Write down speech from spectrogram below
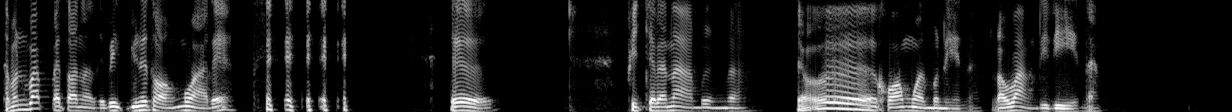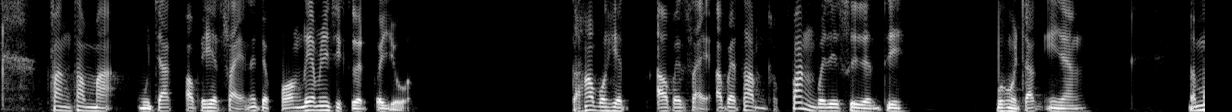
แต่มันแวบไปตอนนั้นสิไปอยู่ในท้องง่วเด้เออ พิจารณาเบิ่งนะแต่เออ ของมวลบนนี้นะระวังดีๆนะฟังธรรมะหูจักเอาไปเฮ็ดใส่ในเจ้าของเรียมันสิเกิดประโยชน์ แต่เฮาบ่เฮ็ด เอาไปใส่เอาไปทำกับฟังไปซื่อๆนั่นติบ่ฮู้จักอีหยังนโม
